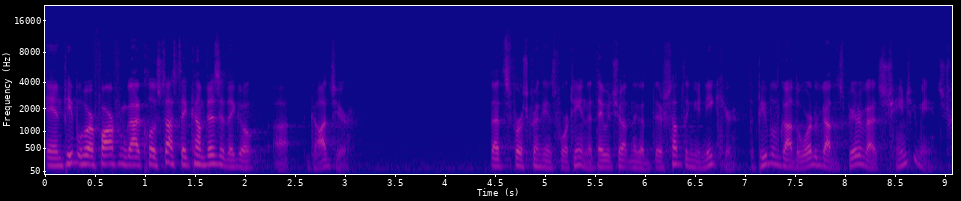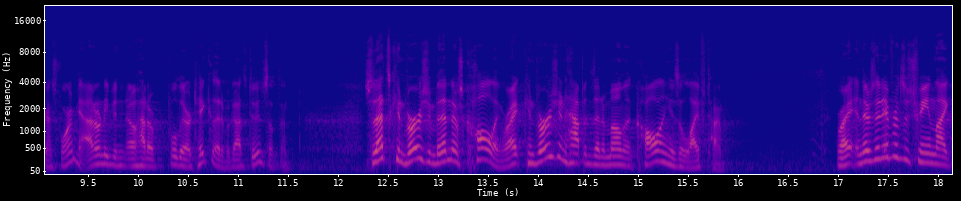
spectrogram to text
and people who are far from god close to us they'd come visit they go uh, god's here that's 1 Corinthians 14, that they would show up and they go, there's something unique here. The people of God, the Word of God, the Spirit of God, it's changing me. It's transforming me. I don't even know how to fully articulate it, but God's doing something. So that's conversion, but then there's calling, right? Conversion happens in a moment. Calling is a lifetime, right? And there's a difference between like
